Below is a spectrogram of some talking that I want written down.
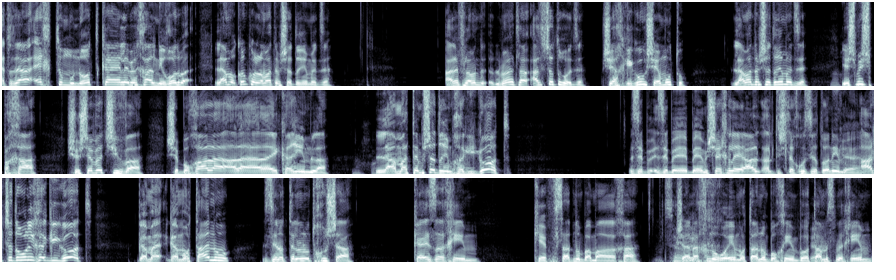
אתה יודע איך תמונות כאלה בכלל נראות? למה, קודם כל, למה אתם משדרים את זה? א', למה, באמת, אל תשדרו את זה. שיחגגו, שימותו. למה אתם משדרים את זה? נכון. יש משפחה שיושבת שבעה, שבוכה על, היקרים לה. נכון. למה אתם משדרים חגיגות? זה, בהמשך ל... אל, אל תשלחו סרטונים. כן. אל תשדרו לי חגיגות. גם, גם אותנו, זה נותן לנו תחושה, כאזרחים, כי הפסדנו במערכה. צריך. כשאנחנו רואים אותנו בוכים ואותם כן. שמחים,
